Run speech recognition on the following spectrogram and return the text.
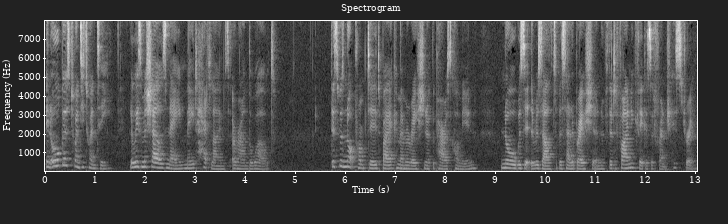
In August 2020, Louise Michel's name made headlines around the world. This was not prompted by a commemoration of the Paris Commune, nor was it the result of a celebration of the defining figures of French history.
